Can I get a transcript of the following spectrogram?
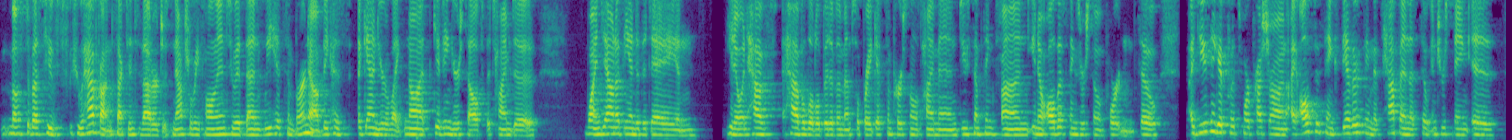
most of us who've who have gotten sucked into that or just naturally fallen into it, then we hit some burnout because again, you're like not giving yourself the time to wind down at the end of the day and you know and have have a little bit of a mental break get some personal time in do something fun you know all those things are so important so I do think it puts more pressure on. I also think the other thing that's happened that's so interesting is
